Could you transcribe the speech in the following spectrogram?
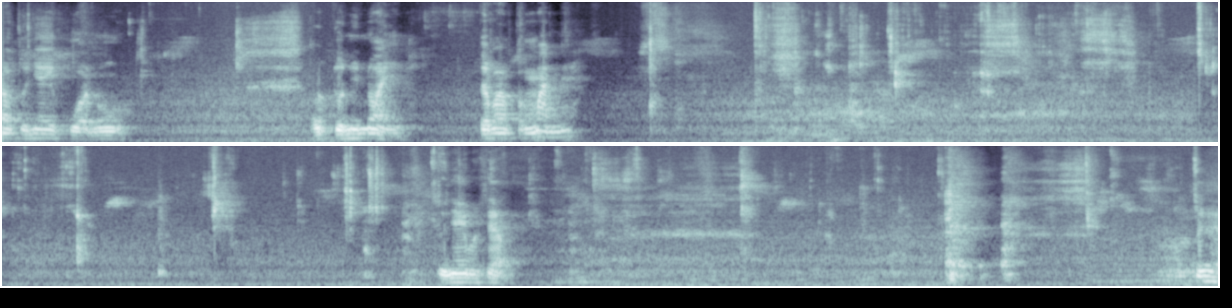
เอาตัวใหญ่กว่าหนูเอาตัวนิดหน่อย แต่ว่าต้องมันนะตัวใหญ่บ่แซ่บเป็นไง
